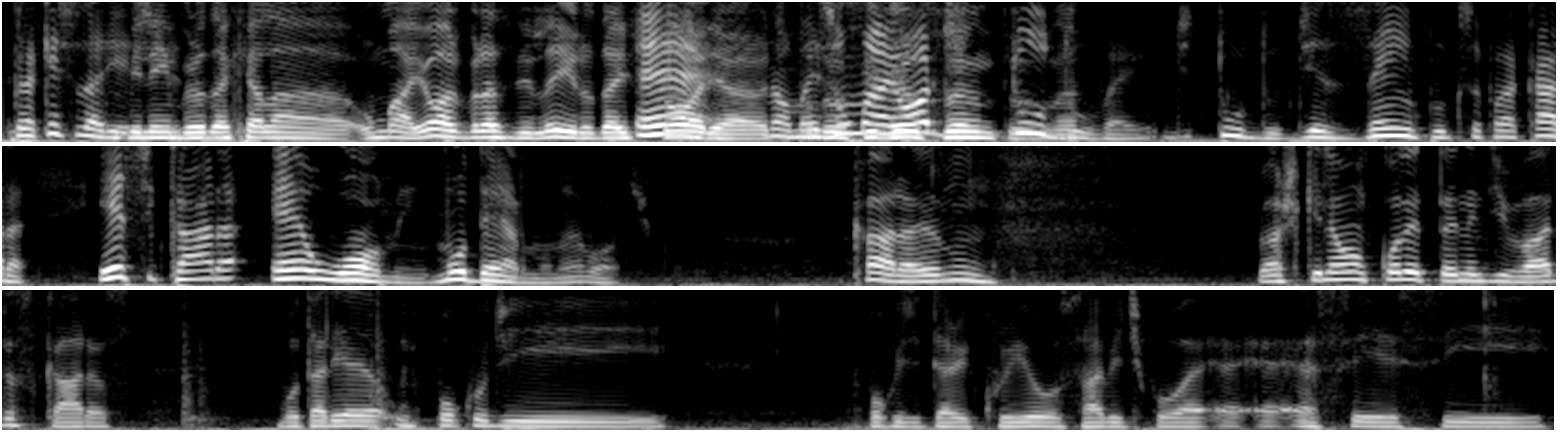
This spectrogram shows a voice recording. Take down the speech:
pra quem se daria Me esse lembrou daquela. O maior brasileiro da título? história. É, não, tipo, mas do o Silvio maior Santos, de tudo, né? velho, de tudo, de exemplo que você fala, cara, esse cara é o homem moderno, né, lógico. Cara, eu não. Eu acho que ele é uma coletânea de vários caras. Botaria um pouco de. Pouco de Terry Crews, sabe? Tipo, é, é- é esse, esse,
